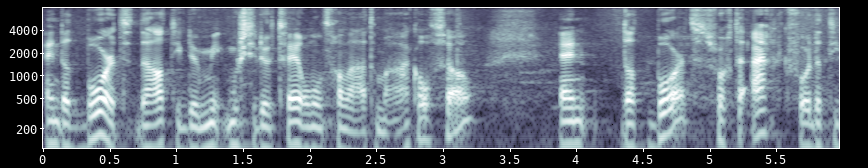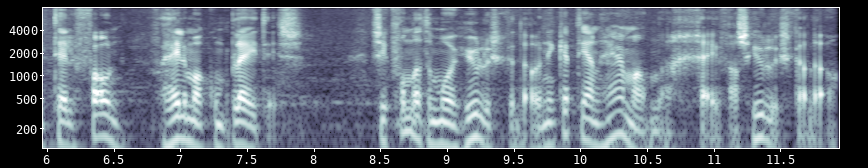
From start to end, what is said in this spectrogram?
En dat bord, daar had hij er, moest hij er 200 van laten maken of zo. En dat bord zorgt er eigenlijk voor dat die telefoon helemaal compleet is. Dus ik vond dat een mooi huwelijkscadeau. En ik heb die aan Herman eh, gegeven als huwelijkscadeau.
